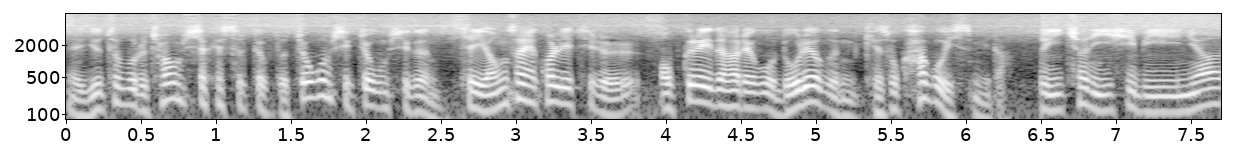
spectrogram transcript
네, 유튜브를 처음 시작했을 때부터 조금씩 조금씩은 제 영상의 퀄리티를 업그레이드 하려고 노력은 계속 하고 있습니다. 2022년,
